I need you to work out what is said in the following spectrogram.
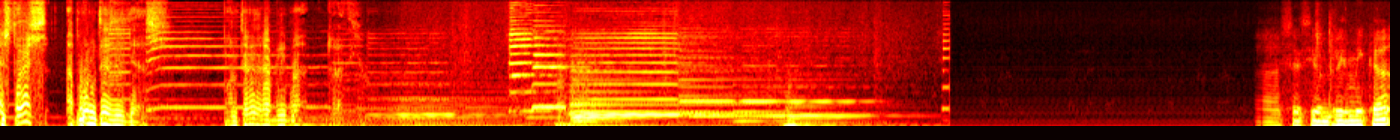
Esto es Apuntes de Jazz, Pontevedra Viva Radio. La sección rítmica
